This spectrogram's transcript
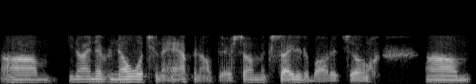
Um you know i never know what's going to happen out there so i'm excited about it. So um,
